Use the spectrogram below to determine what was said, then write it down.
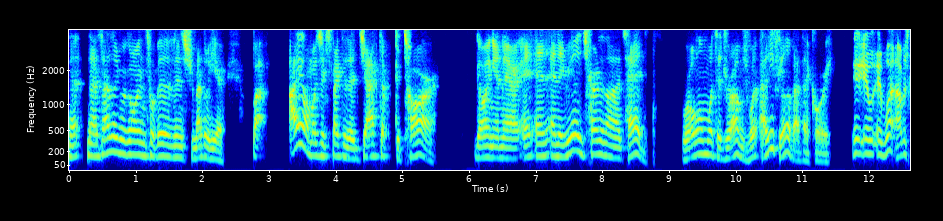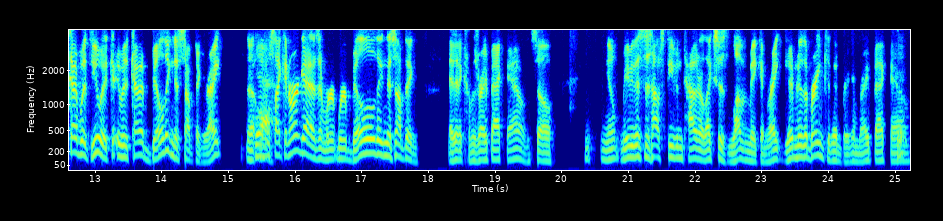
Now, now, it sounds like we're going into a bit of an instrumental here, but I almost expected a jacked up guitar going in there, and, and, and they really turned it on its head, rolling with the drums. What, how do you feel about that, Corey? It, it, it I was kind of with you. It, it was kind of building to something, right? Uh, Yeah. Almost like an orgasm. We're, we're building to something, and then it comes right back down. So, you know, maybe this is how Steven Tyler likes his love making, right? Get him to the brink and then bring him right back down.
